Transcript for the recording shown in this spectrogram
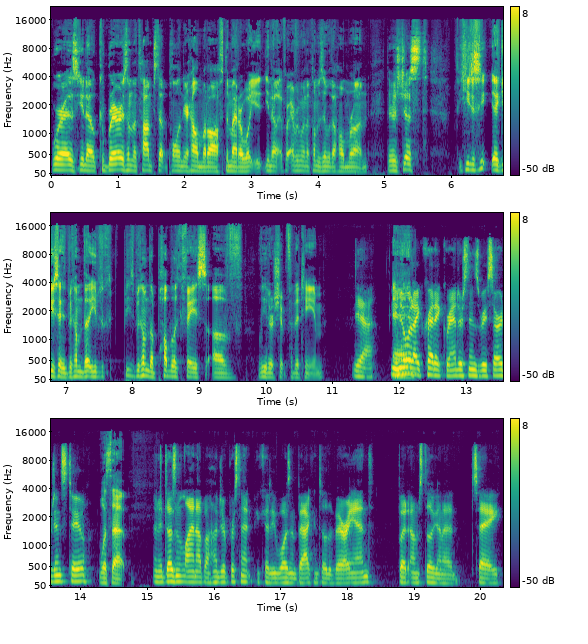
Whereas you know Cabrera's on the top step pulling your helmet off, no matter what you you know for everyone that comes in with a home run. There's just he just he- like you said he's become the he's, he's become the public face of leadership for the team. Yeah. You know what I credit Granderson's resurgence to? What's that? And it doesn't line up 100% because he wasn't back until the very end. But I'm still going to say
